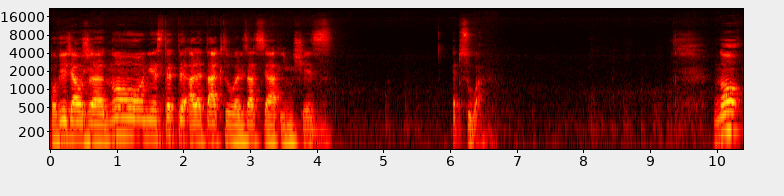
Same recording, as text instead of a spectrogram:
powiedział, że no niestety, ale ta aktualizacja im się z... epsuła. No,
